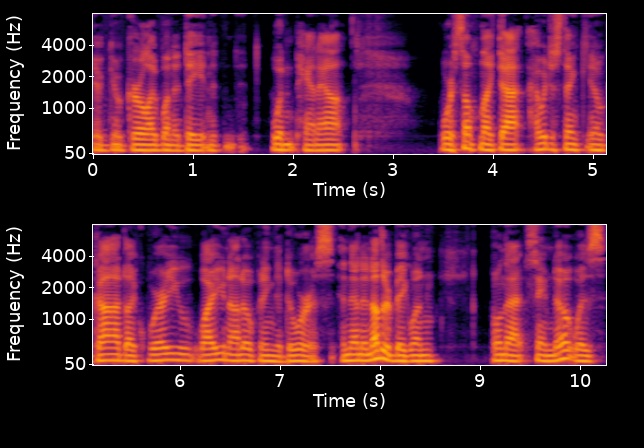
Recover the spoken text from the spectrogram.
a girl I'd want to date and it, it wouldn't pan out or something like that, I would just think, you know, God, like, where are you, why are you not opening the doors? And then another big one on that same note was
